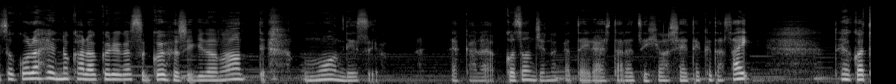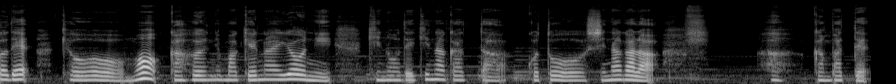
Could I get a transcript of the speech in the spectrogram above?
そこら辺のからくりがすっごい不思議だなって思うんですよ。だからご存知の方いらしたら是非教えてください。ということで今日も花粉に負けないように昨日できなかったことをしながら、頑張って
